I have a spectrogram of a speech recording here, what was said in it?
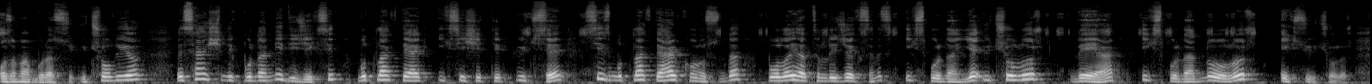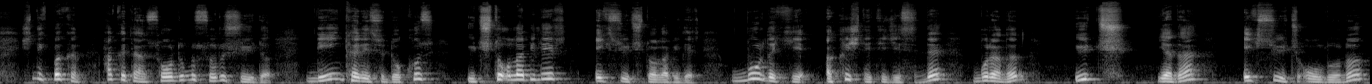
O zaman burası 3 oluyor. Ve sen şimdi buradan ne diyeceksin? Mutlak değer x eşittir 3 ise siz mutlak değer konusunda bu olayı hatırlayacaksınız. x buradan ya 3 olur veya x buradan ne olur? Eksi 3 olur. Şimdi bakın hakikaten sorduğumuz soru şuydu. Neyin karesi 9? 3 de olabilir, eksi 3 de olabilir. Buradaki akış neticesinde buranın 3 ya da eksi 3 olduğunu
